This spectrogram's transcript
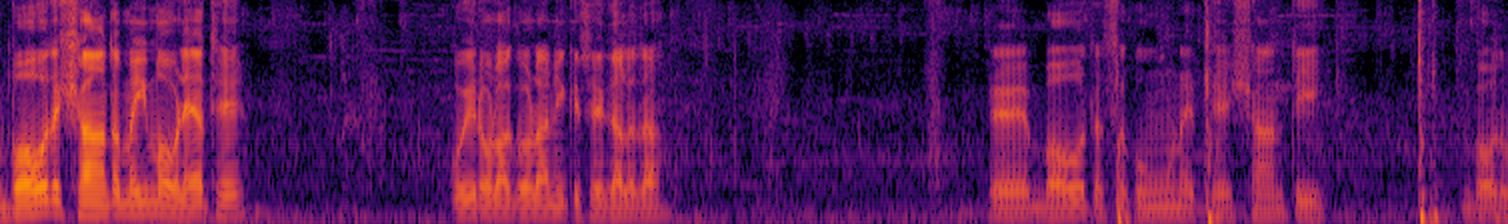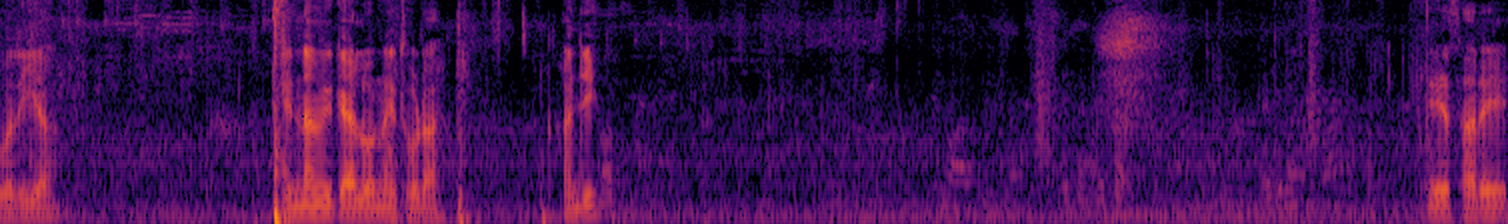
ਬਹੁਤ ਸ਼ਾਂਤਮਈ ਮਾਹੌਲ ਹੈ ਇੱਥੇ। ਕੋਈ ਰੌਲਾ ਗੋਲਾ ਨਹੀਂ ਕਿਸੇ ਗੱਲ ਦਾ। ਤੇ ਬਹੁਤ ਸਕੂਨ ਇੱਥੇ, ਸ਼ਾਂਤੀ। ਬਹੁਤ ਵਧੀਆ। ਜਿੰਨਾ ਵੀ ਕਹਿ ਲੋ ਨਹੀਂ ਥੋੜਾ ਹਾਂਜੀ? ਇਹ ਸਾਰੇ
